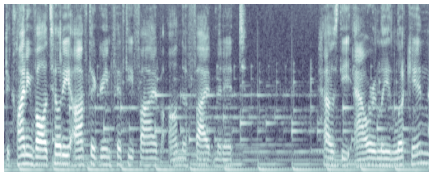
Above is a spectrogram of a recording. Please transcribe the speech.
declining volatility off the green 55 on the five minute. How's the hourly looking?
